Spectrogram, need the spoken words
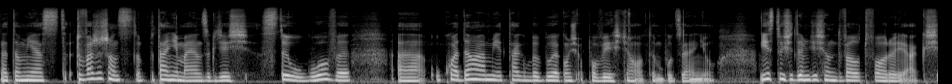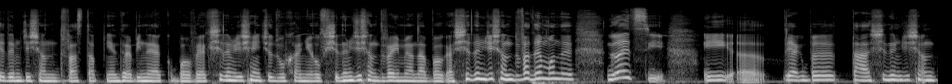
Natomiast towarzysząc to pytanie, mając gdzieś z tyłu głowy, e, układałam je tak, by były jakąś opowieścią o tym budzeniu. Jest tu 72 utwory, jak 72 stopnie drabiny Jakubowej, jak 72 aniołów, 72 imiona Boga, 72 demony Goecji. I e, jakby ta 70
